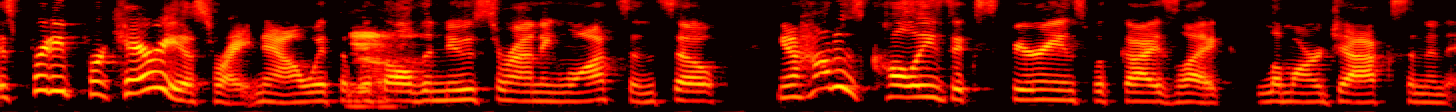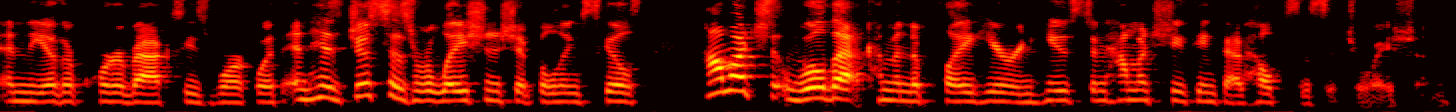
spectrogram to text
is pretty precarious right now with yeah. with all the news surrounding Watson. So you know, how does Culley's experience with guys like Lamar Jackson and, and the other quarterbacks he's worked with and his just his relationship building skills, how much will that come into play here in Houston? How much do you think that helps the situation?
